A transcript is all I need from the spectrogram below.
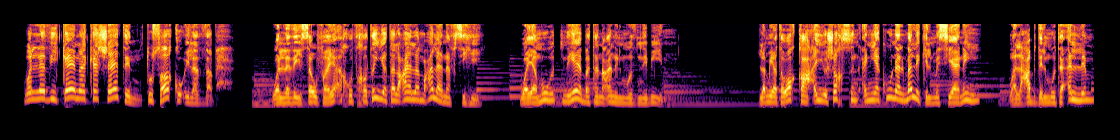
والذي كان كشاة تساق إلى الذبح والذي سوف يأخذ خطية العالم على نفسه ويموت نيابة عن المذنبين. لم يتوقع أي شخص أن يكون الملك المسياني والعبد المتألم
